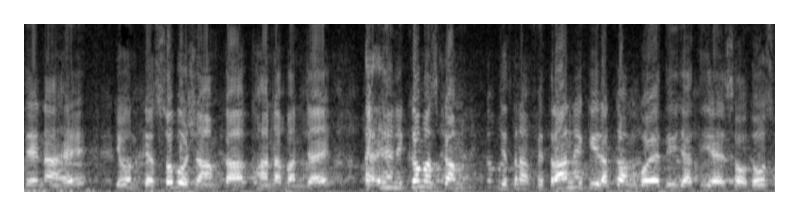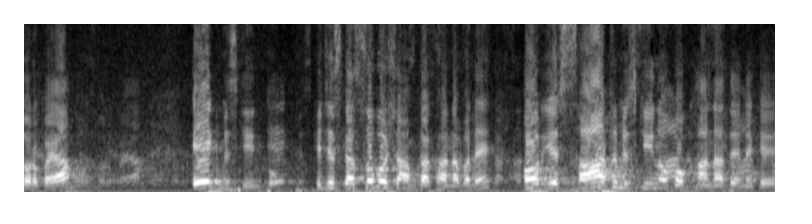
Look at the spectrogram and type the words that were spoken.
دینا ہے کہ ان کے صبح و شام کا کھانا بن جائے یعنی کم از کم جتنا فطرانے کی رقم گویا دی جاتی ہے، سو، دو سو روپیہ ایک مسکین کو، کہ جس کا صبح و شام کا کھانا بنے اور یہ ساٹھ مسکینوں کو کھانا دینے کے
